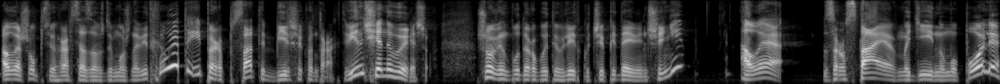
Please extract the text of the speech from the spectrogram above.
Але ж опцію гравця завжди можна відхилити і переписати більший контракт. Він ще не вирішив, що він буде робити влітку, чи піде він чи ні. Але зростає в медійному полі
